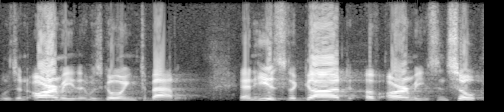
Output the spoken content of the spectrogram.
was an army that was going to battle. And he is the God of armies. And so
